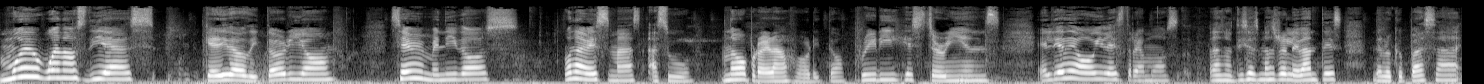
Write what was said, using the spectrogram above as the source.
Muy buenos días, querido auditorio. Sean bienvenidos una vez más a su nuevo programa favorito, Pretty Historians. El día de hoy les traemos las noticias más relevantes de lo que pasa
